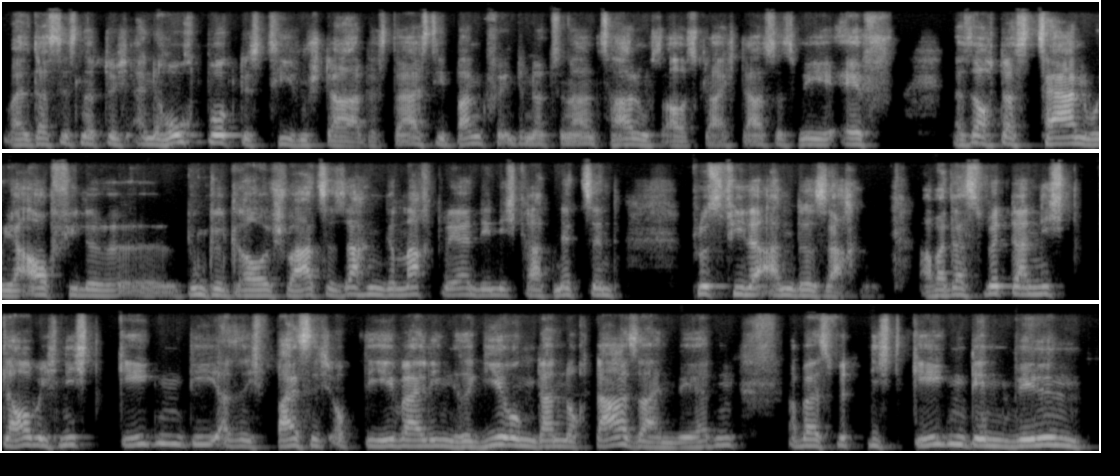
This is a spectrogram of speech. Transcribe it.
Weil das ist natürlich eine Hochburg des tiefen Staates. Da ist die Bank für internationalen Zahlungsausgleich, da ist das WEF, das ist auch das CERN, wo ja auch viele äh, dunkelgraue, schwarze Sachen gemacht werden, die nicht gerade nett sind plus viele andere Sachen. Aber das wird dann nicht, glaube ich, nicht gegen die, also ich weiß nicht, ob die jeweiligen Regierungen dann noch da sein werden, aber es wird nicht gegen den Willen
